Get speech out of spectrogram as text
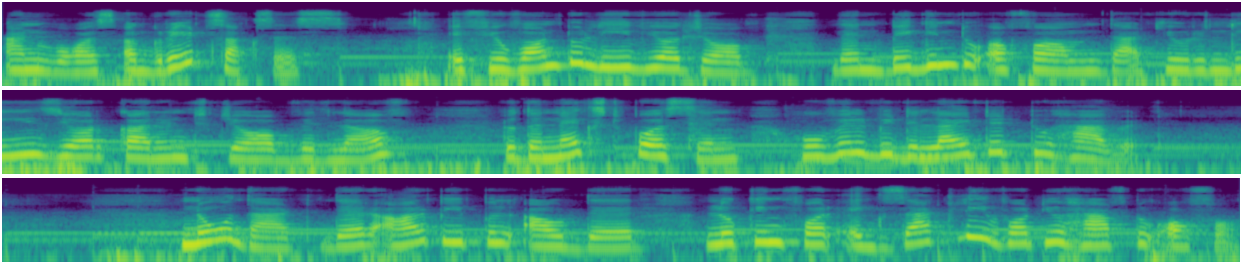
and was a great success. If you want to leave your job, then begin to affirm that you release your current job with love to the next person who will be delighted to have it. Know that there are people out there looking for exactly what you have to offer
